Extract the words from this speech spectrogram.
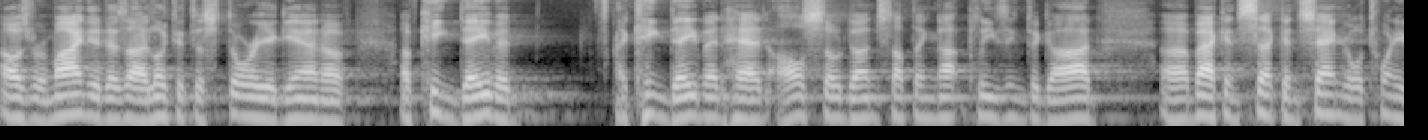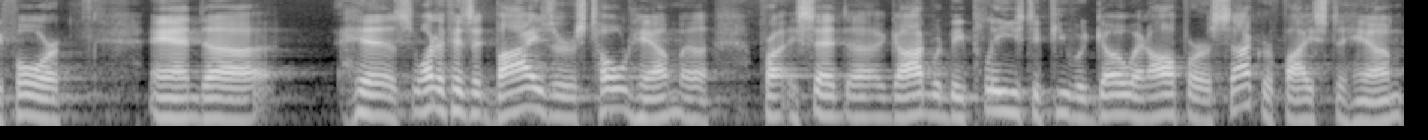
I was reminded as I looked at the story again of, of King David. Uh, King David had also done something not pleasing to God. Uh, back in 2 Samuel 24, and uh, his, one of his advisors told him, uh, he said, uh, God would be pleased if you would go and offer a sacrifice to him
